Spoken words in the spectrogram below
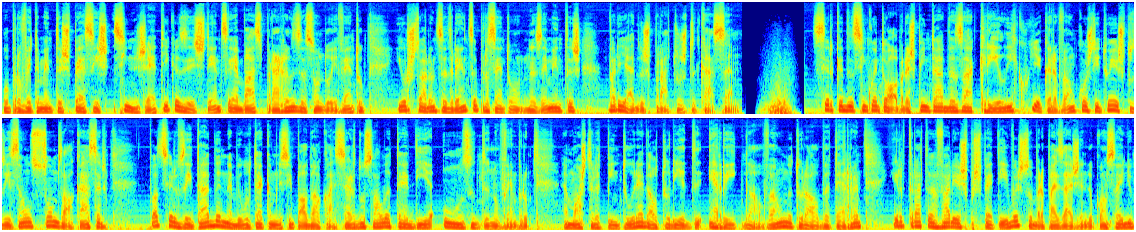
O aproveitamento das espécies cinegéticas existentes é a base para a realização do evento e os restaurantes aderentes apresentam nas ementas variados pratos de caça. Cerca de 50 obras pintadas a acrílico e a carvão constituem a exposição Somos Alcácer, pode ser visitada na Biblioteca Municipal de Alcácer do Sal até dia 11 de novembro. A mostra de pintura é da autoria de Henrique Galvão, natural da terra, e retrata várias perspectivas sobre a paisagem do Conselho,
